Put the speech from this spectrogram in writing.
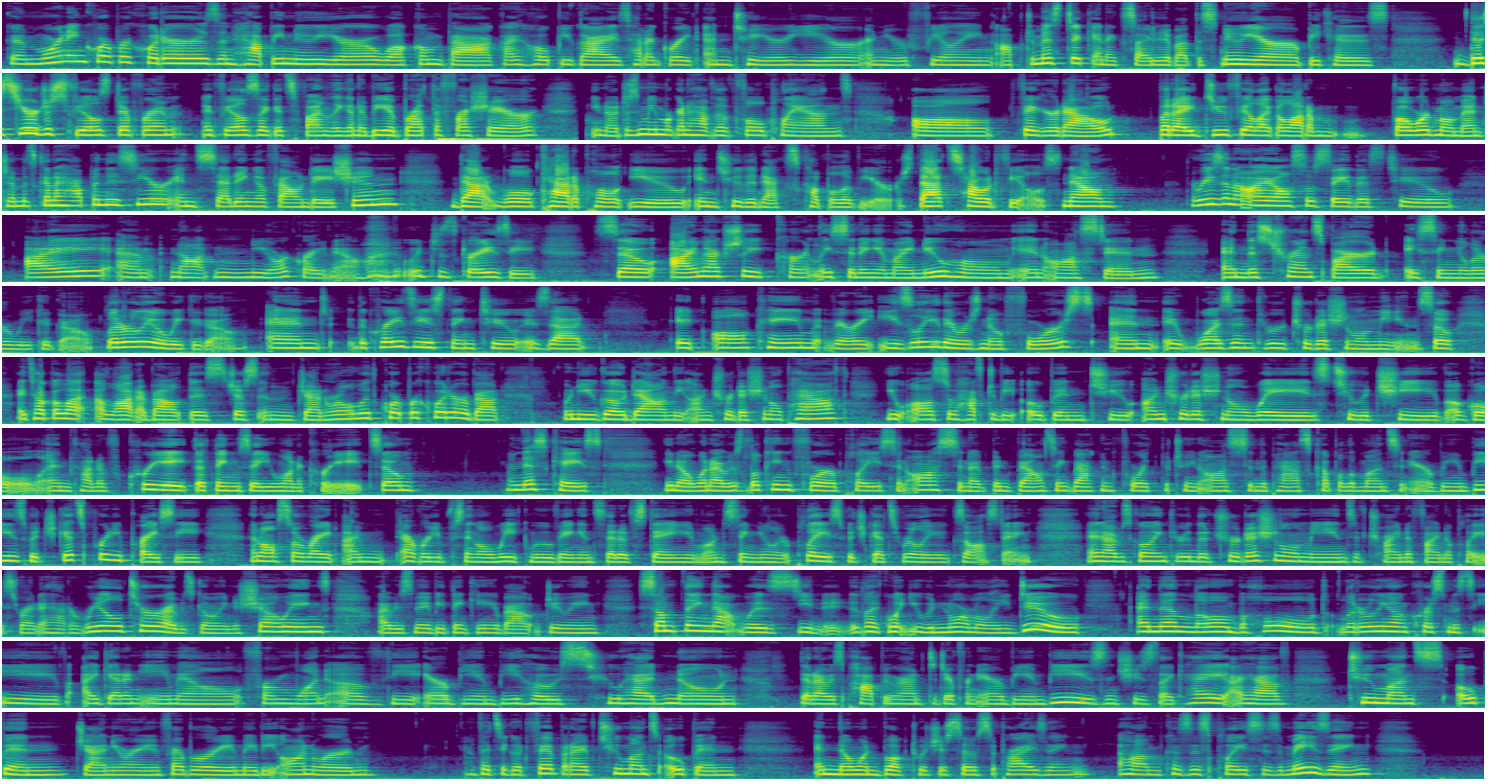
Good morning, corporate quitters, and happy new year. Welcome back. I hope you guys had a great end to your year and you're feeling optimistic and excited about this new year because this year just feels different. It feels like it's finally going to be a breath of fresh air. You know, it doesn't mean we're going to have the full plans all figured out, but I do feel like a lot of forward momentum is going to happen this year in setting a foundation that will catapult you into the next couple of years. That's how it feels. Now, the reason I also say this too I am not in New York right now, which is crazy. So I'm actually currently sitting in my new home in Austin, and this transpired a singular week ago, literally a week ago. And the craziest thing, too, is that it all came very easily. There was no force and it wasn't through traditional means. So I talk a lot a lot about this just in general with corporate quitter about when you go down the untraditional path, you also have to be open to untraditional ways to achieve a goal and kind of create the things that you want to create. So in this case, you know, when I was looking for a place in Austin, I've been bouncing back and forth between Austin the past couple of months and Airbnbs, which gets pretty pricey. And also, right, I'm every single week moving instead of staying in one singular place, which gets really exhausting. And I was going through the traditional means of trying to find a place, right? I had a realtor, I was going to showings, I was maybe thinking about doing something that was, you know, like what you would normally do. And then lo and behold, literally on Christmas Eve, I get an email from one of the Airbnb hosts who had known that I was popping around to different Airbnbs. And she's like, hey, I have two months open, January and February, and maybe onward, if it's a good fit, but I have two months open and no one booked, which is so surprising because um, this place is amazing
